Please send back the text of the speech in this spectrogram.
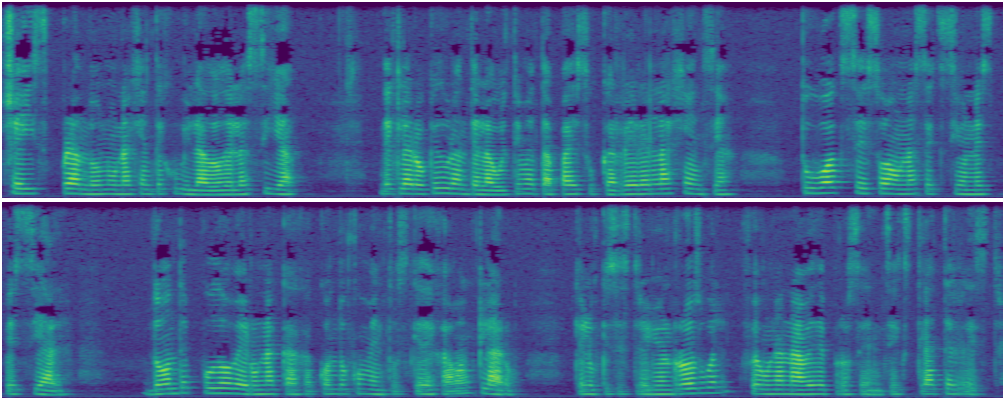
Chase Brandon, un agente jubilado de la CIA, declaró que durante la última etapa de su carrera en la agencia tuvo acceso a una sección especial donde pudo ver una caja con documentos que dejaban claro que lo que se estrelló en Roswell fue una nave de procedencia extraterrestre.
